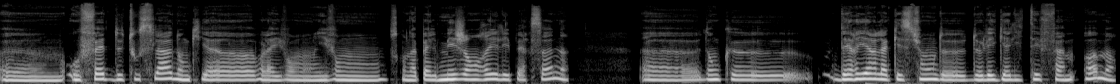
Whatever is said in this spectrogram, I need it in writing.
au fait de tout cela. Donc, voilà, ils vont, ils vont, ce qu'on appelle mégenrer les personnes. Donc, derrière la question de, de l'égalité femmes-hommes,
